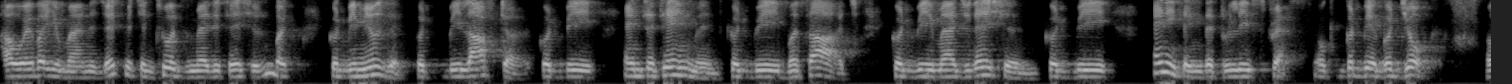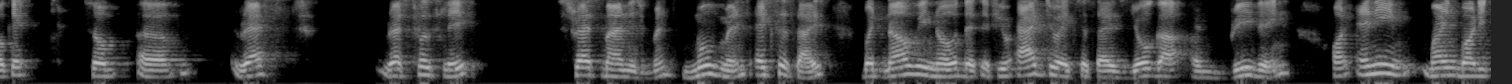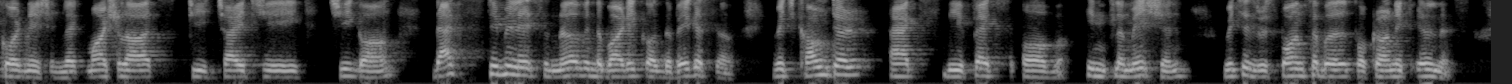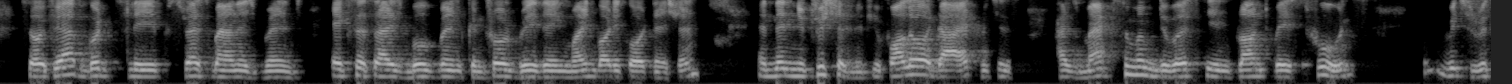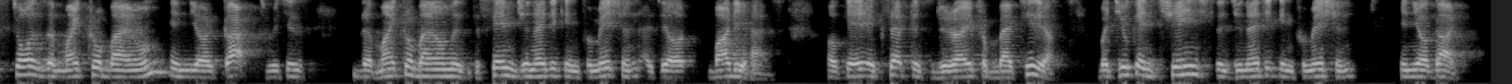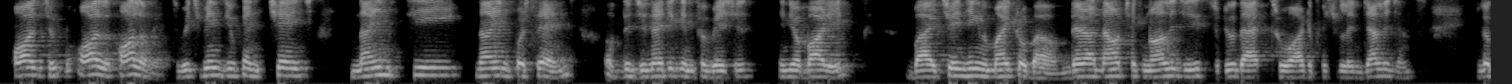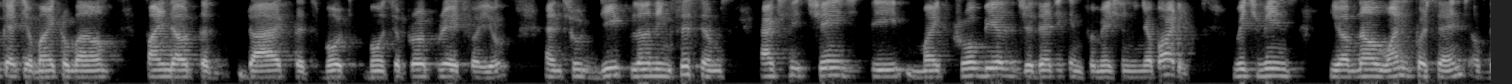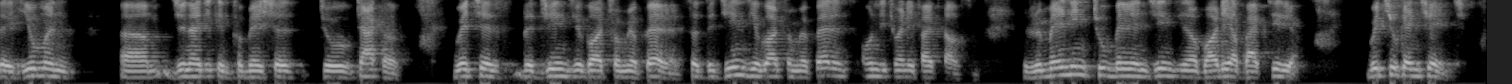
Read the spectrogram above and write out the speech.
however you manage it, which includes meditation, but could be music, could be laughter, could be entertainment, could be massage, could be imagination, could be anything that relieves stress. Okay, could be a good joke. Okay, so uh, rest, restful sleep, stress management, movement, exercise. But now we know that if you add to exercise yoga and breathing, or any mind body coordination like martial arts, Tai Chi, Qigong, that stimulates a nerve in the body called the vagus nerve, which counteracts the effects of inflammation, which is responsible for chronic illness. So, if you have good sleep, stress management, exercise, movement, controlled breathing, mind body coordination, and then nutrition, if you follow a diet which is, has maximum diversity in plant based foods, which restores the microbiome in your gut, which is the microbiome is the same genetic information as your body has, okay, except it's derived from bacteria. But you can change the genetic information in your gut, all to all, all of it, which means you can change 99% of the genetic information in your body by changing the microbiome. There are now technologies to do that through artificial intelligence. Look at your microbiome, find out the diet that's both most appropriate for you, and through deep learning systems, actually change the microbial genetic information in your body, which means you have now 1% of the human um, genetic information to tackle, which is the genes you got from your parents. So the genes you got from your parents, only 25,000. The remaining 2 billion genes in your body are bacteria, which you can change.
